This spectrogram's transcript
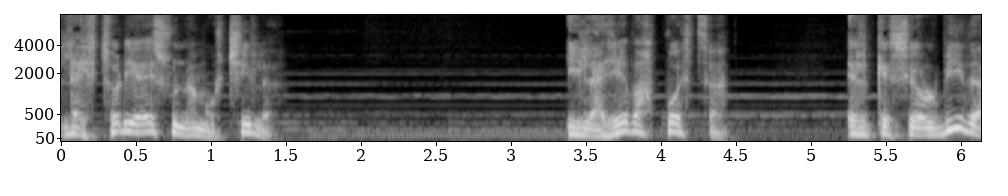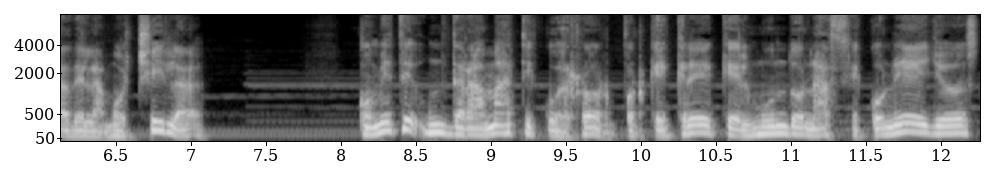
la historia es una mochila. Y la llevas puesta. El que se olvida de la mochila comete un dramático error porque cree que el mundo nace con ellos,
